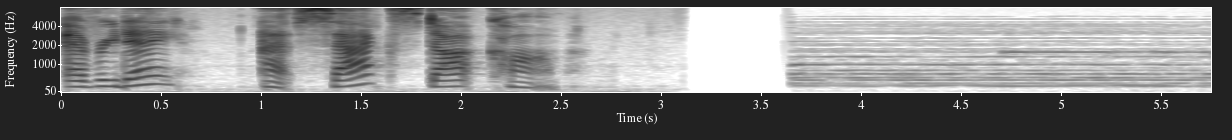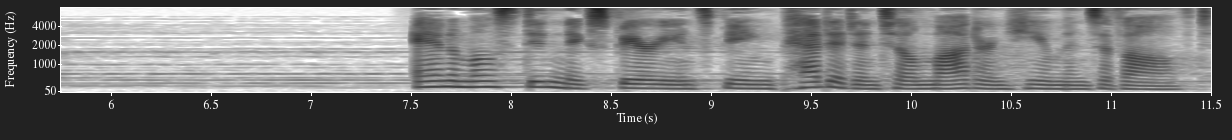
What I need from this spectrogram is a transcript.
every day at Saks.com. Animals didn't experience being petted until modern humans evolved.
